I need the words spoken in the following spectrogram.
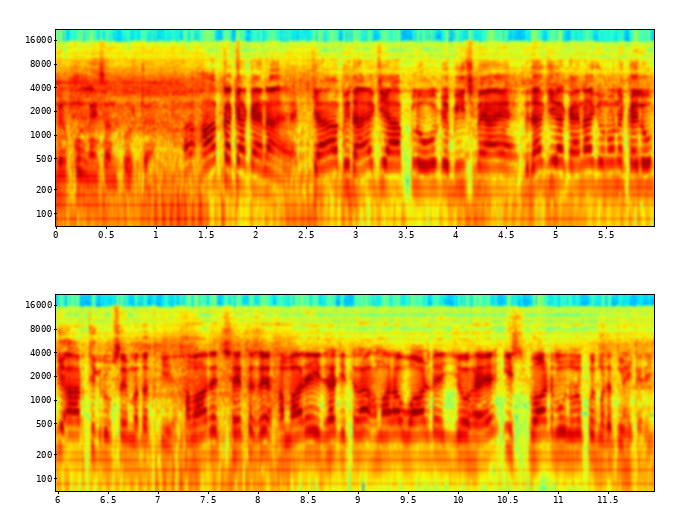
बिल्कुल नहीं संतुष्ट है। आ, आपका क्या कहना है? क्या विधायक जी आप लोगों के बीच में आए हैं? विधायक जी का कहना है कि उन्होंने कई लोगों की आर्थिक रूप से मदद की है। हमारे क्षेत्र से हमारे इधर जितना हमारा वार्ड जो है इस वार्ड में उन्होंने कोई मदद नहीं करी।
